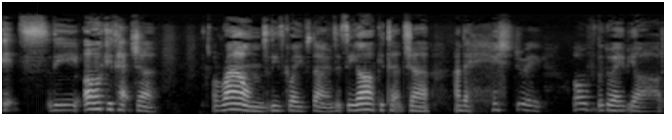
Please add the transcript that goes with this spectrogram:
it's the architecture around these gravestones, it's the architecture and the history of the graveyard,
